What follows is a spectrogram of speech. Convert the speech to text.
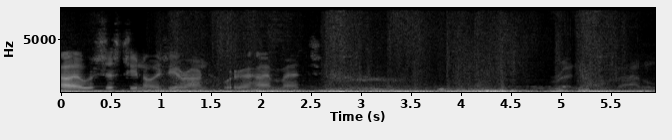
uh, it was just too noisy around where I'm at. Ready for battle.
